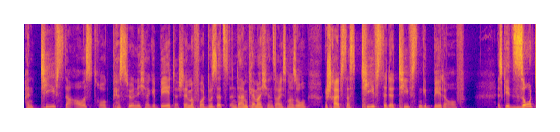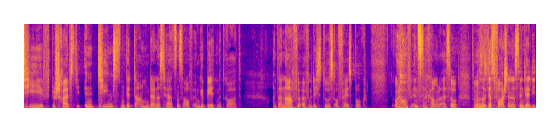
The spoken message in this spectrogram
ein tiefster Ausdruck persönlicher Gebete. Stell dir mal vor, du sitzt in deinem Kämmerchen, sage ich es mal so, du schreibst das tiefste der tiefsten Gebete auf. Es geht so tief, du schreibst die intimsten Gedanken deines Herzens auf im Gebet mit Gott. Und danach veröffentlichst du es auf Facebook oder auf Instagram oder also. So muss man sich das vorstellen. Das sind ja die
